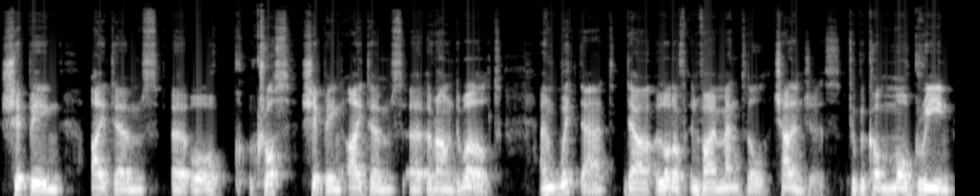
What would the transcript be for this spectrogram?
shipping items uh, or, or cross shipping items uh, around the world. And with that, there are a lot of environmental challenges to become more green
